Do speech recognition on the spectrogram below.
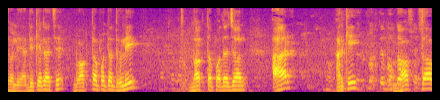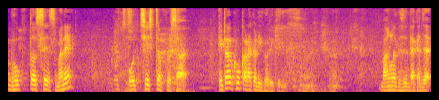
ধুলি। আর দ্বিতীয়টা হচ্ছে ভক্ত পদ ধুলি ভক্ত পদ জল, আর আর কি? ভক্ত ভুক্ত শেষ মানে উচ্ছিষ্ট প্রসাদ। এটাও খুব কাড়াকাড়ি করে কিন্তু। বাংলাদেশে দেখা যায়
